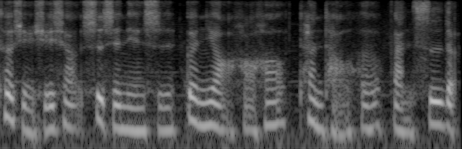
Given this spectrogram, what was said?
特选学校四十年时，更要好好探讨和反思的。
